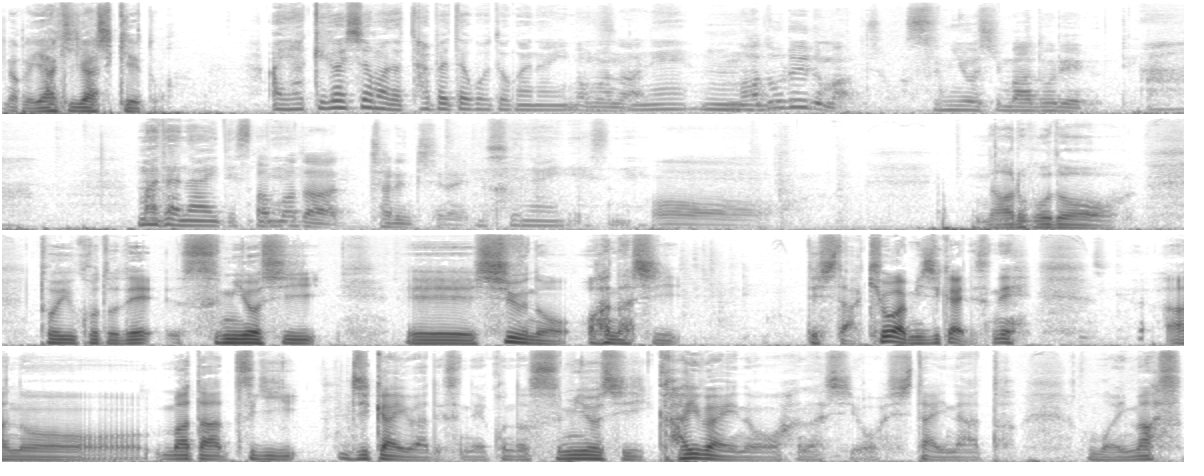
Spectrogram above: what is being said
なんか焼き菓子系とか。あ焼き菓子はまだ食べたことがないんですよね、うん。マドレーヌもあるんですよ住吉マドレーヌって。まだないですね。あまだチャレンジしてないしてないですね。あーなるほど。ということで住吉、えー州のお話でした。今日は短いですねあのーまた次次回はですねこの住吉界隈のお話をしたいなと思います。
